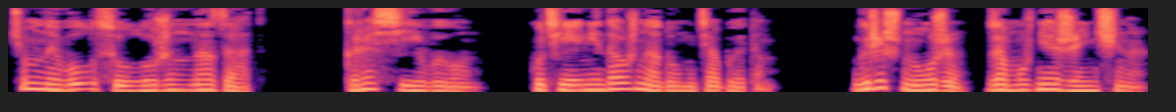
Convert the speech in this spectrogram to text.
Темные волосы уложены назад. Красивый он, хоть я и не должна думать об этом. Грешно же, замужняя женщина.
